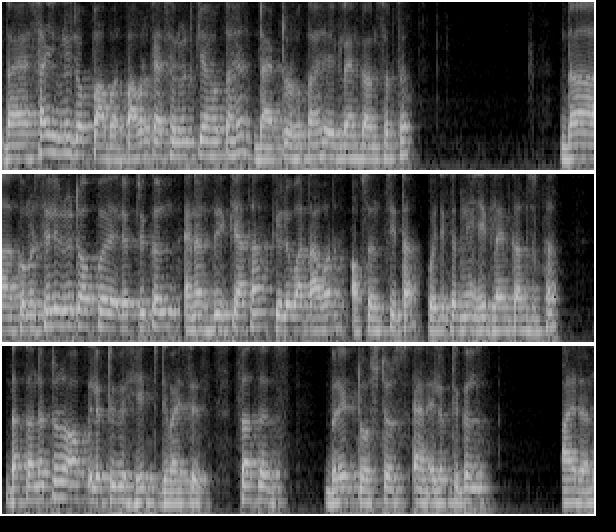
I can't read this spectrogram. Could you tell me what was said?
द ऐसा यूनिट ऑफ़ पावर पावर का ऐसा यूनिट क्या होता है? डायप्टर होता है, एक लाइन का आंसर था। The commercial unit of electrical energy क्या था? किलोवाट आवर ऑप्शन सी था, कोई दिक्कत नहीं, एक लाइन का आंसर था। The conductor of electrical heat devices such as bread toasters and electrical iron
